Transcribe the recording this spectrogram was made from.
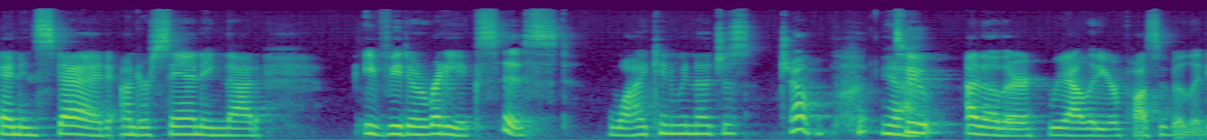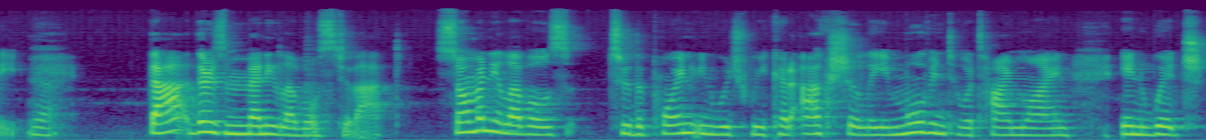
and instead understanding that if it already exists, why can we not just jump Yeah. to another reality or possibility? yeah, that there's many levels to that so many levels to the point in which we could actually move into a timeline in which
